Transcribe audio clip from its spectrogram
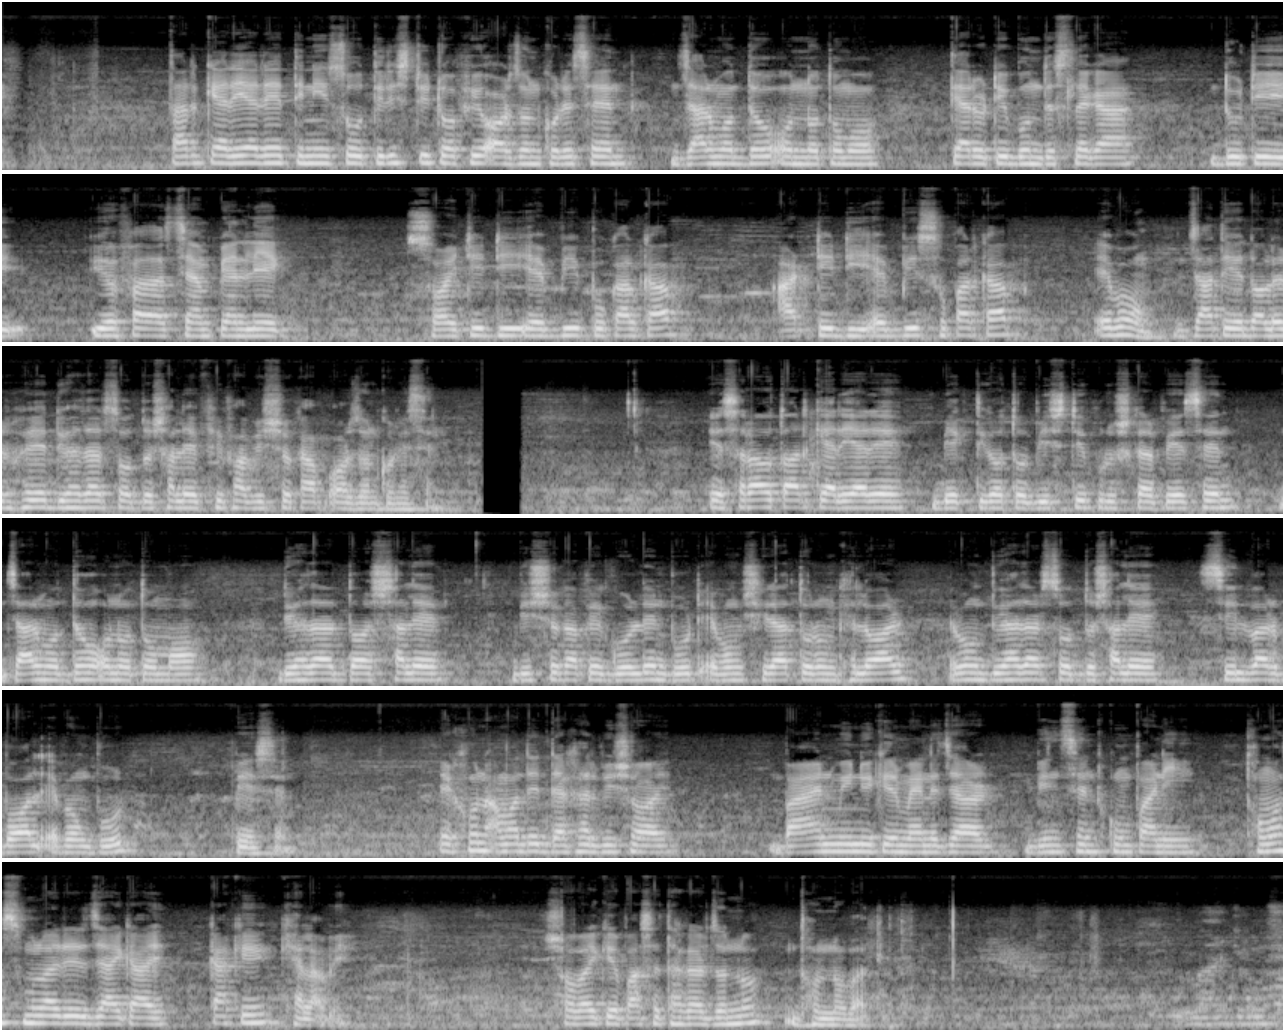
তার ক্যারিয়ারে তিনি চৌত্রিশটি ট্রফি অর্জন করেছেন, যার মধ্যেও অন্যতম তেরোটি বুন্দেসলিগা, দুটি ইউএফা চ্যাম্পিয়ন লিগ, ছয়টি ডিএফবি পোকাল কাপ, আটটি ডিএফবি সুপার কাপ এবং জাতীয় দলের হয়ে দু হাজার চোদ্দ সালে ফিফা বিশ্বকাপ অর্জন করেছেন। এছাড়াও তার ক্যারিয়ারে ব্যক্তিগত বিশটি পুরস্কার পেয়েছেন, যার মধ্যে অন্যতম। দুই হাজার দশ সালে বিশ্বকাপে গোল্ডেন বুট এবং সেরা তরুণ খেলোয়াড় এবং দুই হাজার চোদ্দ সালে সিলভার বল এবং বুট পেয়েছেন। এখন আমাদের দেখার বিষয় বায়ান মিউনিকের ম্যানেজার ভিনসেন্ট কোম্পানি থমাস মুলারের জায়গায় কাকে খেলাবে? সবাইকে পাশে থাকার জন্য ধন্যবাদ। 来中学。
